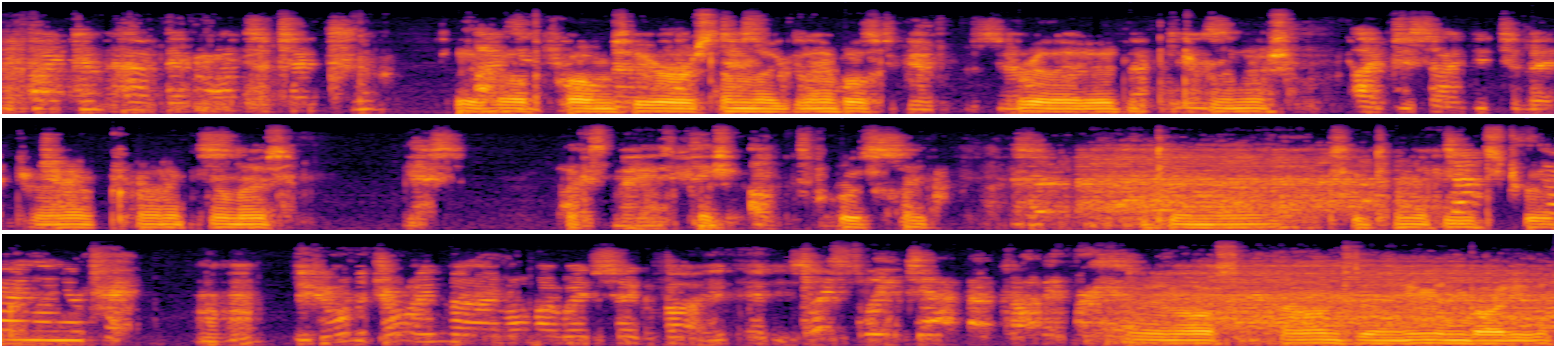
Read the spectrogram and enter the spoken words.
If I can have everyone's attention, say health problems here are some examples related determination, I've decided to let uh, chronic illness, Yes. Especially for some contain uh, accepting the heat Jack's stroke. going on your trip. Mm-hmm. If you want to join, I'm on my way to say goodbye at Eddie's. Please, sweet Jack, I'm coming for you. and then also balance the human body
